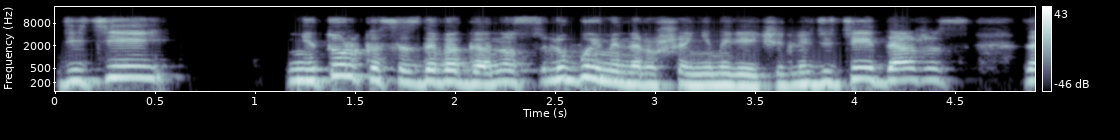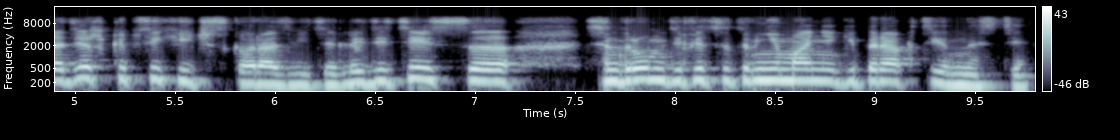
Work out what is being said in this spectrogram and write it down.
детей не только с СДВГ, но с любыми нарушениями речи, для детей даже с задержкой психического развития, для детей с синдромом дефицита внимания и гиперактивности.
